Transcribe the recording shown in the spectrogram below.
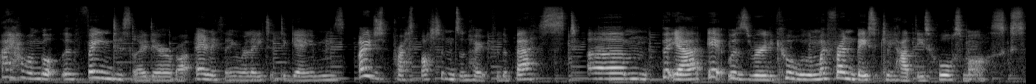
I haven't got the faintest idea about anything related to games. I just press buttons and hope for the best. Um, but yeah, it was really cool and my friend basically had these horse masks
